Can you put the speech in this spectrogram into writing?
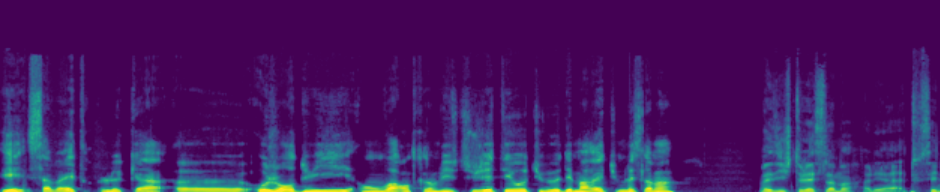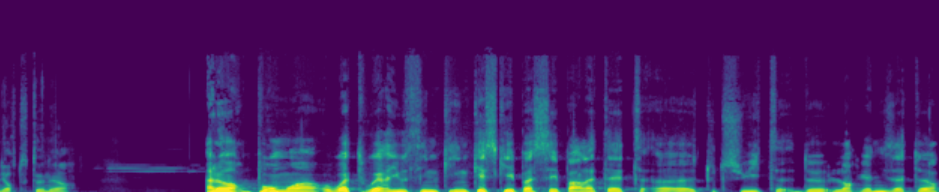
et ça va être le cas euh, aujourd'hui. On va rentrer dans le vif du sujet. Théo, tu veux démarrer? Tu me laisses la main? Vas-y, je te laisse la main. Allez, à tout seigneur, tout honneur. Alors, pour moi, what were you thinking? Qu'est-ce qui est passé par la tête euh, tout de suite de l'organisateur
